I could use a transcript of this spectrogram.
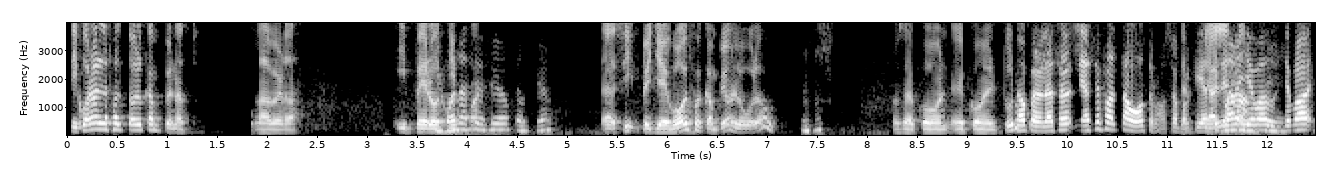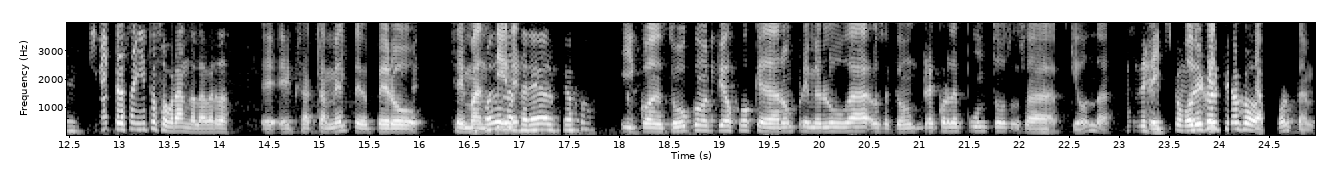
Tijuana le faltó el campeonato, la verdad. Y pero Tijuana, sí ha sido campeón. Eh, sí, pero llegó y fue campeón luego, luego. O sea, con, eh, con el tour. No, pero le hace, le hace, falta otro. O sea, porque ya, Tijuana lleva, lleva, tres añitos sobrando, la verdad. Eh, exactamente, pero se mantiene. del piojo? Y cuando estuvo con el Piojo quedaron primer lugar, o sea, quedó un récord de puntos, o sea, ¿qué onda? Como dijo el Piojo, te aportan.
